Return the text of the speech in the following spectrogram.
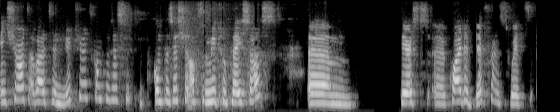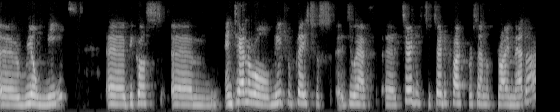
In short, about the nutrient composition, composition of the meat replacers. Um, there's uh, quite a difference with uh, real meat uh, because um, in general, meat replacers uh, do have uh, 30 to 35% of dry matter,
